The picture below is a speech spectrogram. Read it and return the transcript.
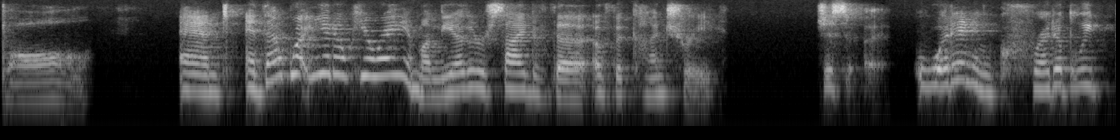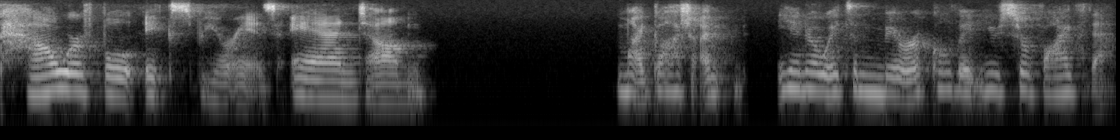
bawl. And and that what you know, here I am on the other side of the of the country, just what an incredibly powerful experience. And um, my gosh, I'm you know, it's a miracle that you survived that.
